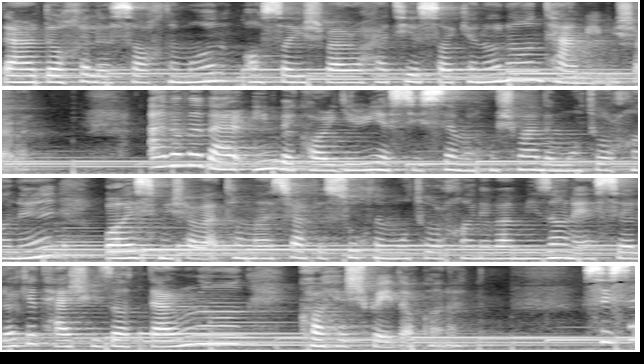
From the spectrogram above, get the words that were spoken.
در داخل ساختمان آسایش و راحتی ساکنان آن تعمین می شود. بر این به کارگیری سیستم هوشمند موتورخانه باعث می شود تا مصرف سوخت موتورخانه و میزان استهلاک تجهیزات درون آن کاهش پیدا کند. سیستم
